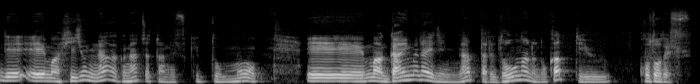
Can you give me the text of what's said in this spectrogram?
で、えー、まあ非常に長くなっちゃったんですけども、えー、まあ外務大臣になったらどうなるのかっていうことです。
